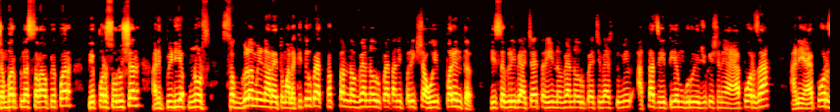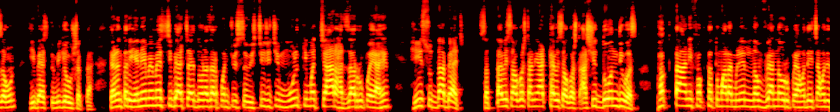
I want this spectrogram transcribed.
शंभर प्लस सराव पेपर पेपर सोल्युशन आणि पीडीएफ नोट्स सगळं मिळणार आहे तुम्हाला. किती रुपयात? फक्त नव्याण्णव रुपयात आणि परीक्षा होईपर्यंत ही सगळी बॅच आहे. तर ही नव्याण्णव रुपयाची बॅच तुम्ही आताच एटीएम गुरु एज्युकेशन या ॲपवर जा. आणि ॲपवर जाऊन ही बॅच तुम्ही घेऊ शकता. त्यानंतर एन एम एम एसची बॅच आहे दोन हजार पंचवीस सव्वीसची जिची मूळ किंमत चार हजार रुपये आहे. ही सुद्धा बॅच सत्तावीस ऑगस्ट आणि अठ्ठावीस ऑगस्ट अशी दोन दिवस फक्त आणि फक्त तुम्हाला मिळेल नव्याण्णव रुपयामध्ये. याच्यामध्ये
